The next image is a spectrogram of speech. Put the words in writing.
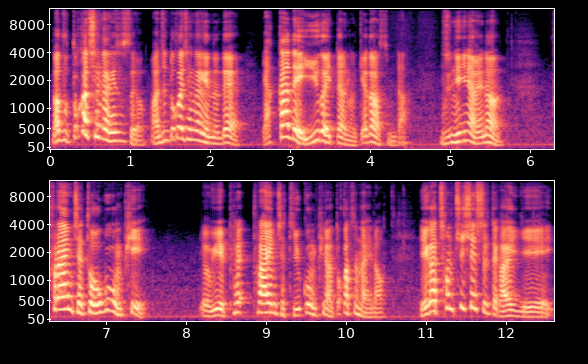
나도 똑같이 생각했었어요. 완전 똑같이 생각했는데 약간의 이유가 있다는 걸 깨달았습니다. 무슨 얘기냐면은 PRIME Z590P 여기 위에 PRIME Z690P랑 똑같은 라인업 얘가 처음 출시했을 때 가격이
